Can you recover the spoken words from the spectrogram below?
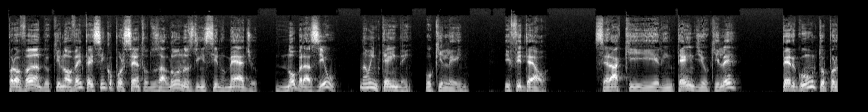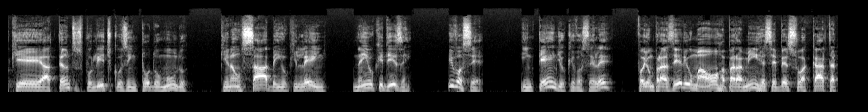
provando que 95% dos alunos de ensino médio no Brasil não entendem o que leem. E Fidel, será que ele entende o que lê? Pergunto porque há tantos políticos em todo o mundo que não sabem o que leem nem o que dizem. E você? Entende o que você lê? Foi um prazer e uma honra para mim receber sua carta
